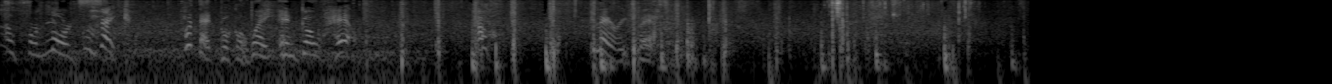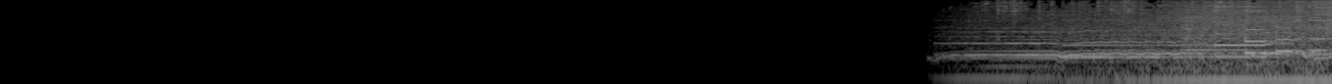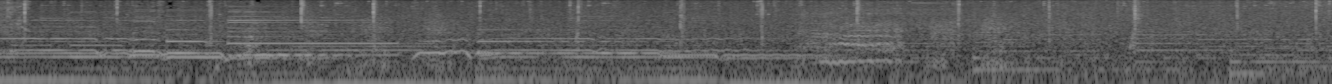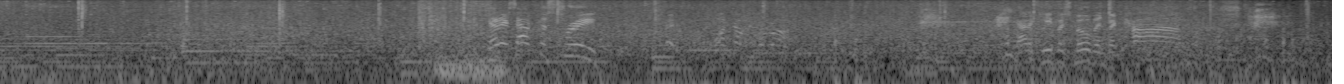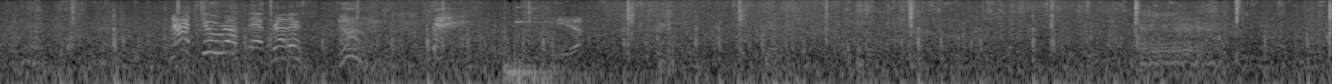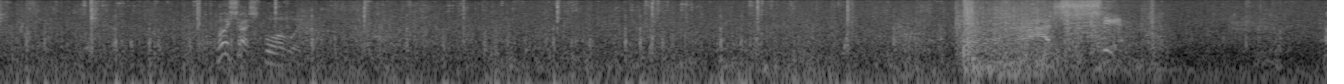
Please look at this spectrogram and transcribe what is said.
Oh, for Lord's sake! Put that book away and go help! The stream. Watch out for the rock. Gotta keep us moving, but calm. Not too rough there, brother. Yep. Push us forward.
